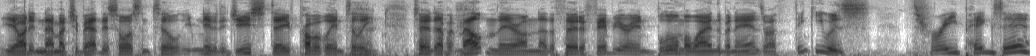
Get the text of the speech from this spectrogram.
yeah, I didn't know much about this horse until neither did you, Steve. Probably until no. he turned up at Melton there on uh, the third of February and blew him away in the Bonanza. I think he was three pegs there,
